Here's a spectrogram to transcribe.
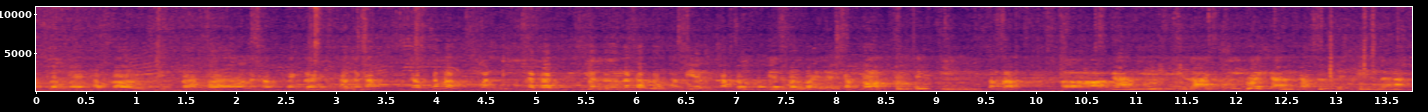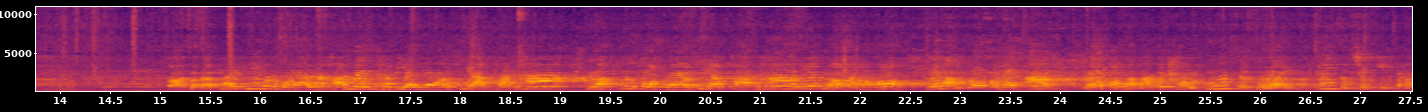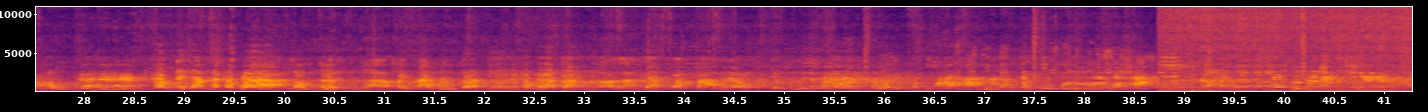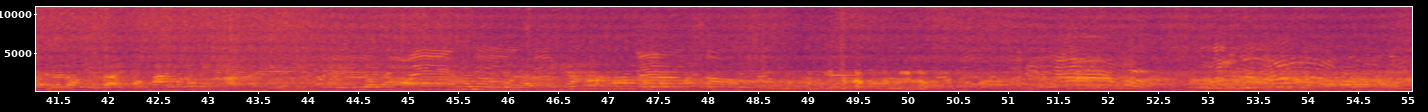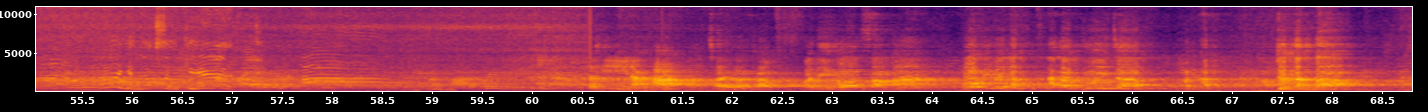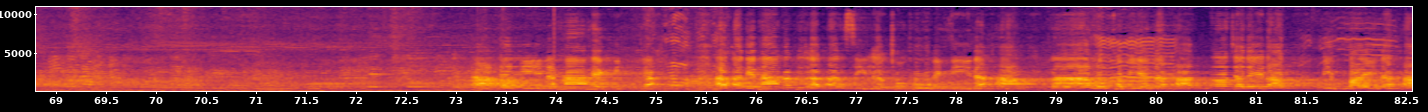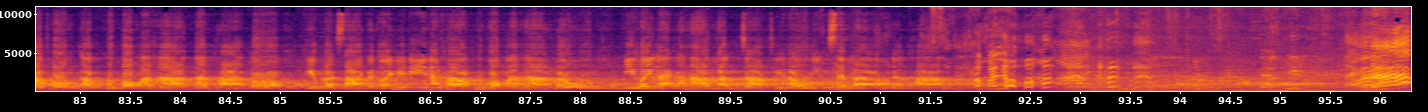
ครับส่วนแทนครับเราติดนอทอนะครับแข็งแรงทุกคนนะครับครับสำหรับวันนี้นะครับอย่าลืมนะครับลงทะเบียนครับลงทะเบียนไวๆเลยครับน้องจุดเช็คอินสำหรับงานนี้มีหลายที่ด้วยกันครับจุดเช็คอินนะฮะก็สำหรับใครที่มาแล้วนะคะลงทะเบียนแล้วที่อาคาร 5 รับคูปองแล้วที่อาคาร 5 เรียบร้อยแล้วก็ระหว่างรอมา warm up เราก็สามารถไปถ่ายรูปสวยๆที่จุดเช็คอินได้ ครับแนะนำนะครับว่าเราควรไปถ่ายรูปตอนนี้นะครับ ที่จะไปทำจุดต่างๆค่ะตอนนี้นะคะแห่งนี้นะคะอาคารเดน่าก็คืออาคารสีเหลืองชมพูแห่งนี้นะคะ มาลงทะเบียนนะคะก็จะได้รับบิบใบนะคะ พร้อมกับคูปองอาหารนะคะ ก็เก็บรักษากันไว้ให้ดีนะคะคูปองอาหารเรามีไว้แลกอาหารหลังจากที่เราวิ่งเสร็จแล้วนะคะ Malo. Ano? Ada?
